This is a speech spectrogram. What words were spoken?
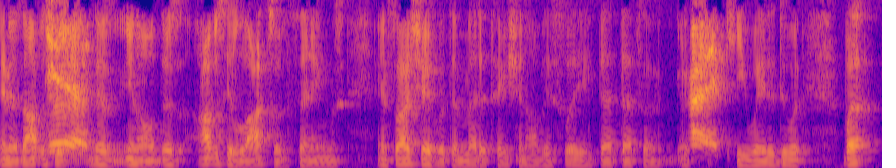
And there's obviously Yeah. there's you know there's obviously lots of things. And so I shared with them meditation. Obviously, that that's a, a Right. key way to do it. But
